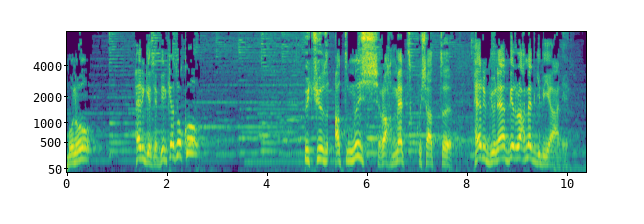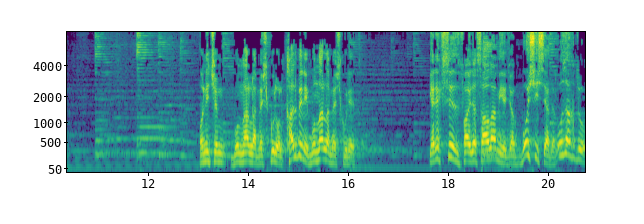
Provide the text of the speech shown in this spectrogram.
Bunu her gece bir kez oku. 360 rahmet kuşattı. Her güne bir rahmet gibi yani. Onun için bunlarla meşgul ol. Kalbini bunlarla meşgul et. Gereksiz fayda sağlamayacak boş işlerden uzak dur.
